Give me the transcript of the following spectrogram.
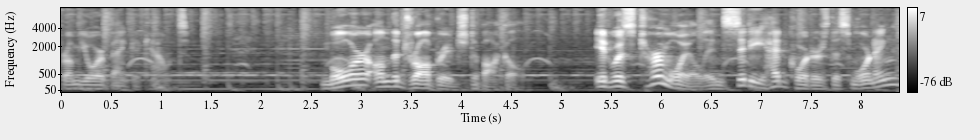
from your bank account. More on the drawbridge debacle. It was turmoil in city headquarters this morning.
